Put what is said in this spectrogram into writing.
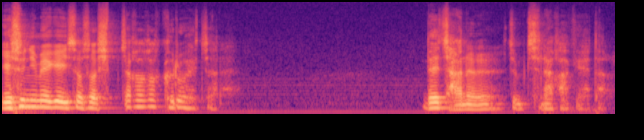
예수님에게 있어서 십자가가 그러했잖아요. 내 잔을 좀 지나가게 해달라.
